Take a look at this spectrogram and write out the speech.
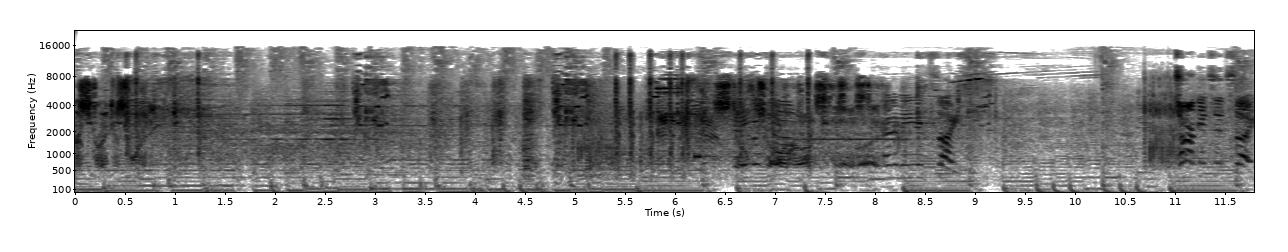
airstrike is ready. Stealth charge Enemy in sight. Targets in sight.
